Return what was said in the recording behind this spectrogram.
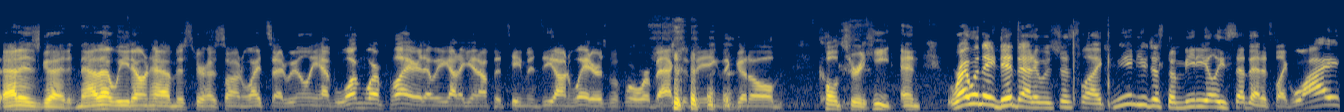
That is good. Now that we don't have Mr. Hassan Whiteside, we only have one more player that we got to get off the team in Dion Waiters before we're back to being the good old cultured Heat. And right when they did that, it was just like me and you just immediately said that. It's like, why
